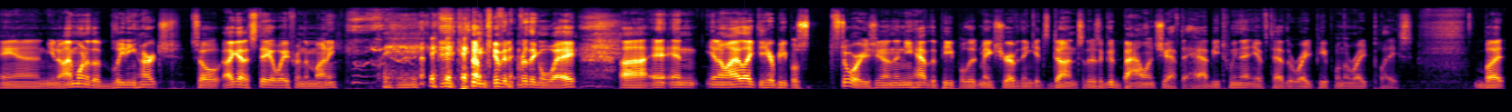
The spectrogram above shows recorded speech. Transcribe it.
And you know, I'm one of the bleeding hearts, so I got to stay away from the money I'm giving everything away. Uh, and, and, you know, I like to hear people's stories. You know, and then you have the people that make sure everything gets done. So there's a good balance you have to have between that. You have to have the right people in the right place. But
